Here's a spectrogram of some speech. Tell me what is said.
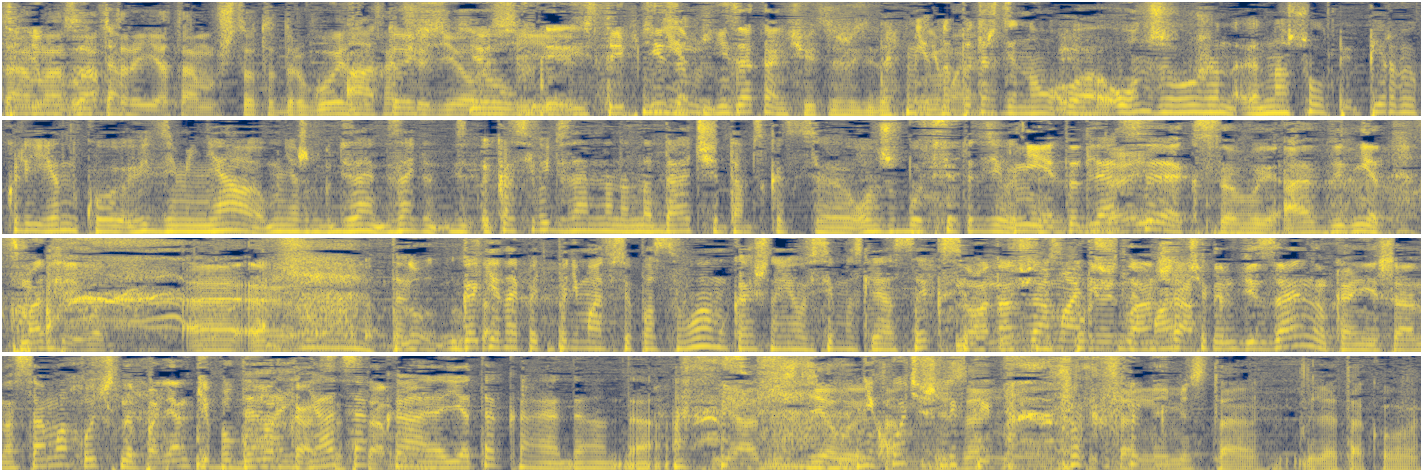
там, а завтра там- я там что-то другое А, то захочу есть делать. э, и- э, стриптизом Нет. не заканчивается жизнь, да? Нет, ну понимаю? подожди, ну он же уже нашел первую клиентку в виде меня. У меня же дизайн, дизайн- красивый дизайн на, на даче, там сказать, он же будет все это делать. Нет, это для Да и- секса вы. А нет, смотри, вот. э, э, Так, ну, Гаген опять понимает все по-своему, конечно, у него все мысли о сексе. но она заманивает ландшафтным дизайном, конечно, она сама хочет на полянке Да, покувыркаться я такая, я такая, да, да. Я сделаю Не хочешь ли ты? специальные места для такого.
